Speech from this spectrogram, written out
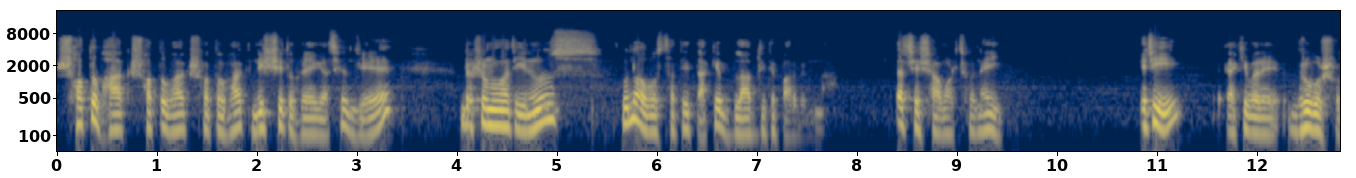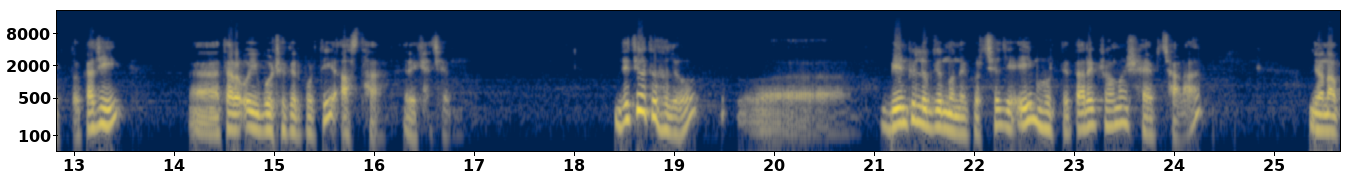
শতভাগ শতভাগ শতভাগ নিশ্চিত হয়ে গেছেন যে ডক্টর মোহাম্মদ ইউনুস কোনো অবস্থাতেই তাকে ব্লাব দিতে পারবেন না। তার সে সামর্থ্য নেই। এটি একেবারে ধ্রুব সত্য। কাজেই তারা ওই বৈঠকের প্রতি আস্থা রেখেছেন। দ্বিতীয়ত হলো বিএনপির লোকজন মনে করছে যে এই মুহূর্তে তারেক রহমান সাহেব ছাড়া জনাব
